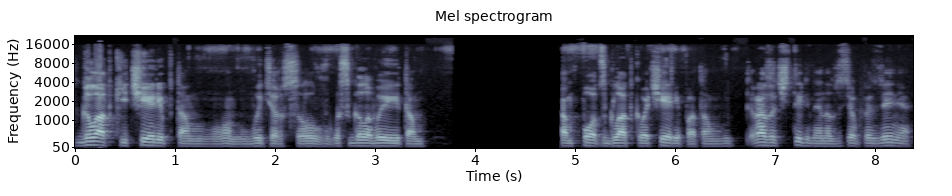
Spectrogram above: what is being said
гладкий череп, там он вытер с головы там компот с гладкого черепа, там раза четыре, наверное, за все произведение.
